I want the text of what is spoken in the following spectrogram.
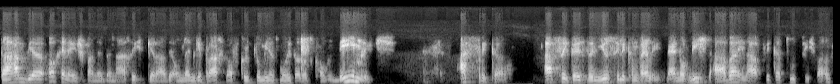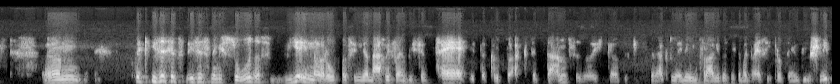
Da haben wir auch eine spannende Nachricht gerade online gebracht auf crypto-monitor.com, nämlich Afrika. Afrika ist the new Silicon Valley. Nein, noch nicht, aber in Afrika tut sich was. Ähm, ist es jetzt ist es nämlich so, dass wir in Europa sind ja nach wie vor ein bisschen zäh mit der Kryptoakzeptanz. Also ich glaube, es gibt eine aktuelle Umfrage, dass nicht einmal 30 Prozent im Schnitt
